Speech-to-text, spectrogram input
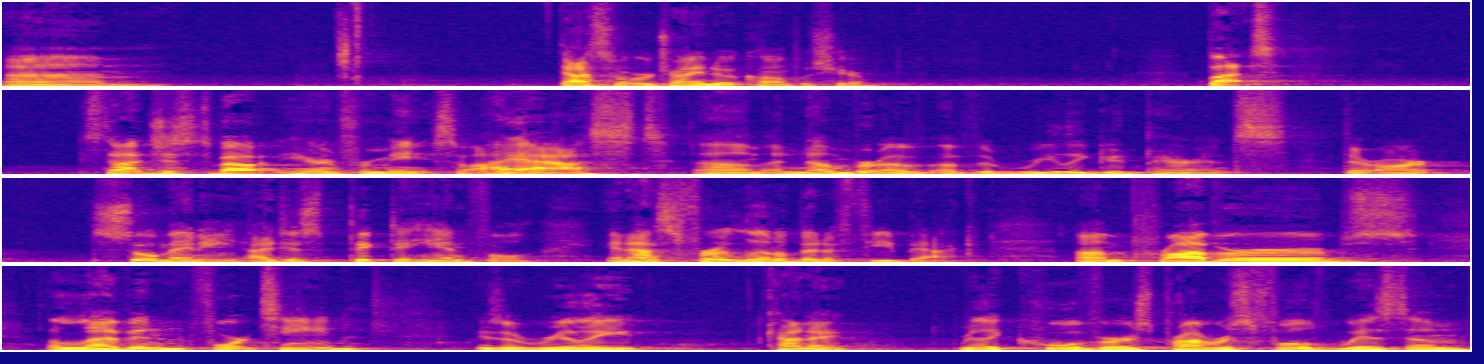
Um, that's what we're trying to accomplish here. But it's not just about hearing from me. So I asked um, a number of, of the really good parents. There aren't so many. I just picked a handful and asked for a little bit of feedback. Um, Proverbs 11, 14 is a really kind of really cool verse. Proverbs full of wisdom,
